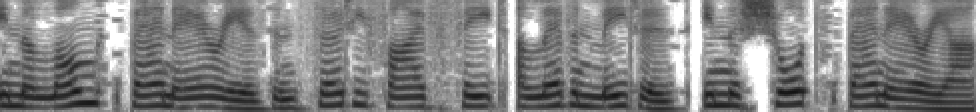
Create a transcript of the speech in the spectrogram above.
in the long span areas and 35 feet 11 meters in the short span area.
